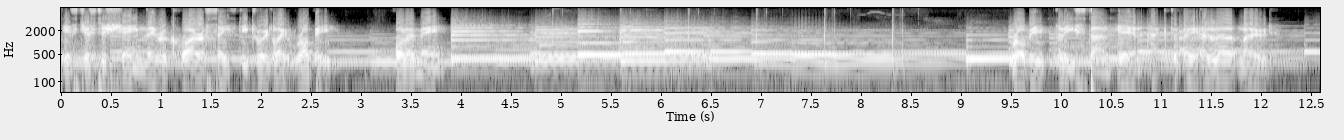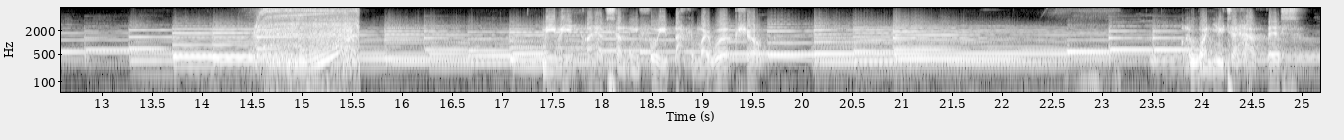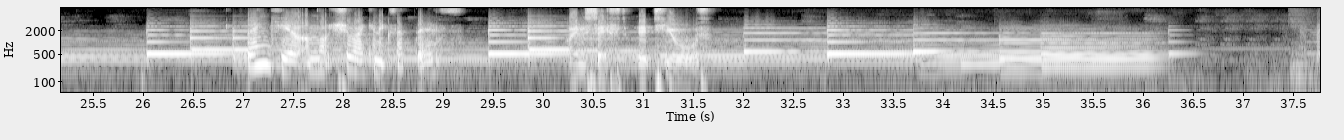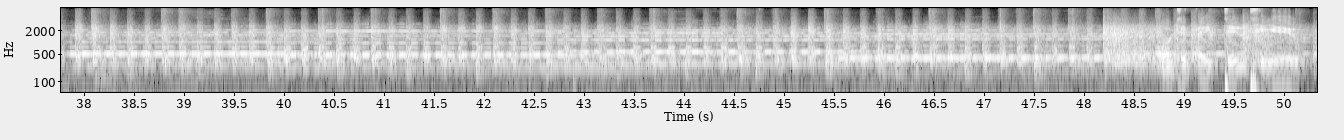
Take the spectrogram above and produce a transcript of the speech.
It's just a shame they require a safety droid like Robbie. Follow me. Robbie, please stand here and activate alert mode. Mimi, I have something for you back at my workshop. I want you to have this. Thank you. I'm not sure I can accept this. I insist, it's yours. What did they do to you?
